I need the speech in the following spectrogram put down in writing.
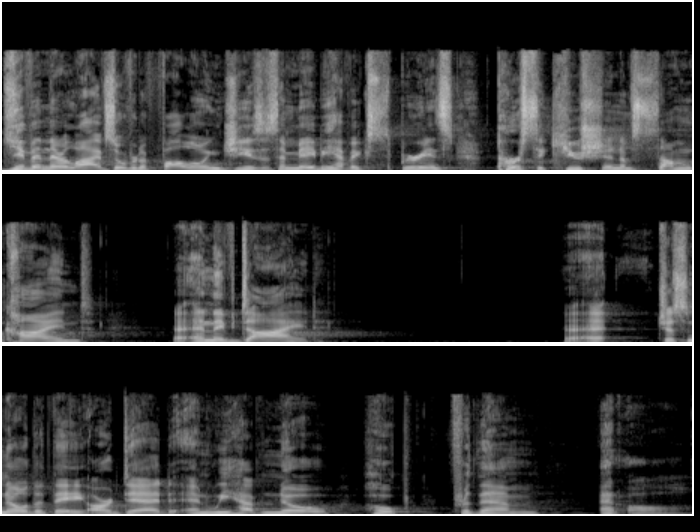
given their lives over to following Jesus and maybe have experienced persecution of some kind and they've died, just know that they are dead and we have no hope for them at all.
